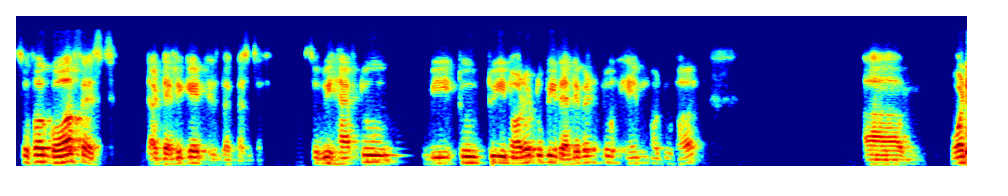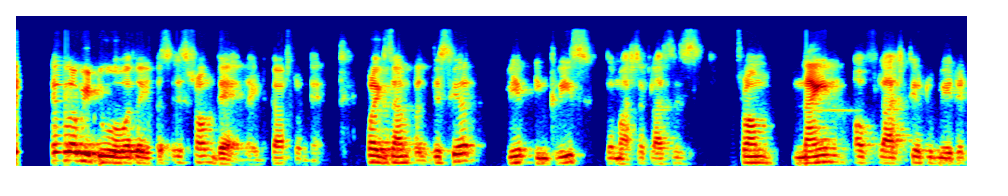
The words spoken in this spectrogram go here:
So for Goa Fest, the delegate is the customer. So we have to be to, to in order to be relevant to him or to her uh, whatever we do over the years is from there right comes from there for example this year we have increased the master classes from nine of last year to made it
